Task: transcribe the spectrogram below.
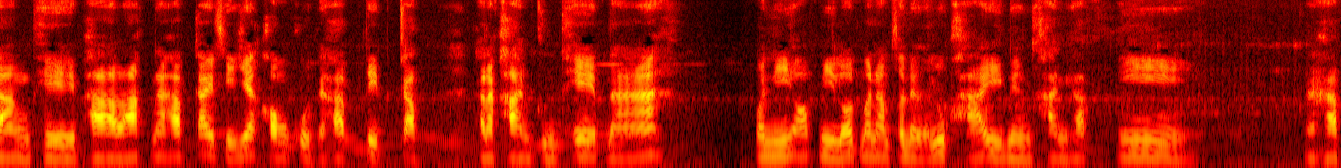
ดังเทพารักษ์นะครับ ใกล้สี่แยกคลองขุดนะครับ ติดกับธนาคารกรุงเทพนะ วันนี้ออฟมีรถมานำเสนอลูกค้าอีกหนึ่งคันครับนี่ นะครับ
